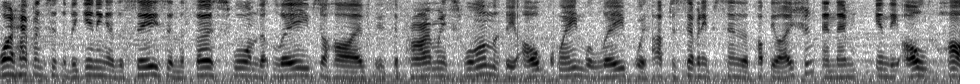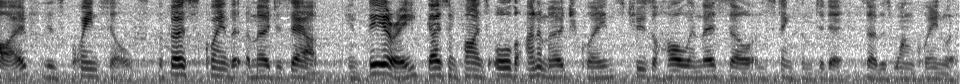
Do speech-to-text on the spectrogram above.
What happens at the beginning of the season, the first swarm that leaves a hive is the primary swarm. The old queen will leave with up to 70% of the population. And then in the old hive, there's queen cells. The first queen that emerges out, in theory, goes and finds all the unemerged queens, chews a hole in their cell and stings them to death. So there's one queen left.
